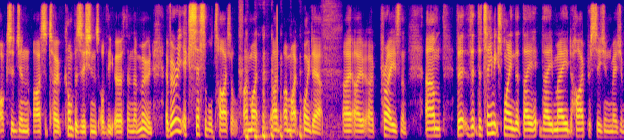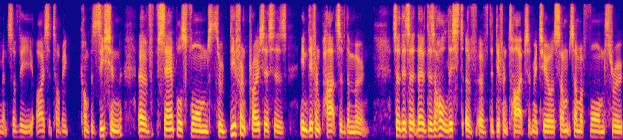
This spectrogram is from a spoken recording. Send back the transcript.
Oxygen Isotope Compositions of the Earth and the Moon." A very accessible title, I might I, I, might point out. I, I, I praise them. Um, the, the, the team explained that they they made high precision measurements of the isotopic composition of samples formed through different processes in different parts of the moon. So there's a there's a whole list of, of the different types of materials. Some some are formed through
